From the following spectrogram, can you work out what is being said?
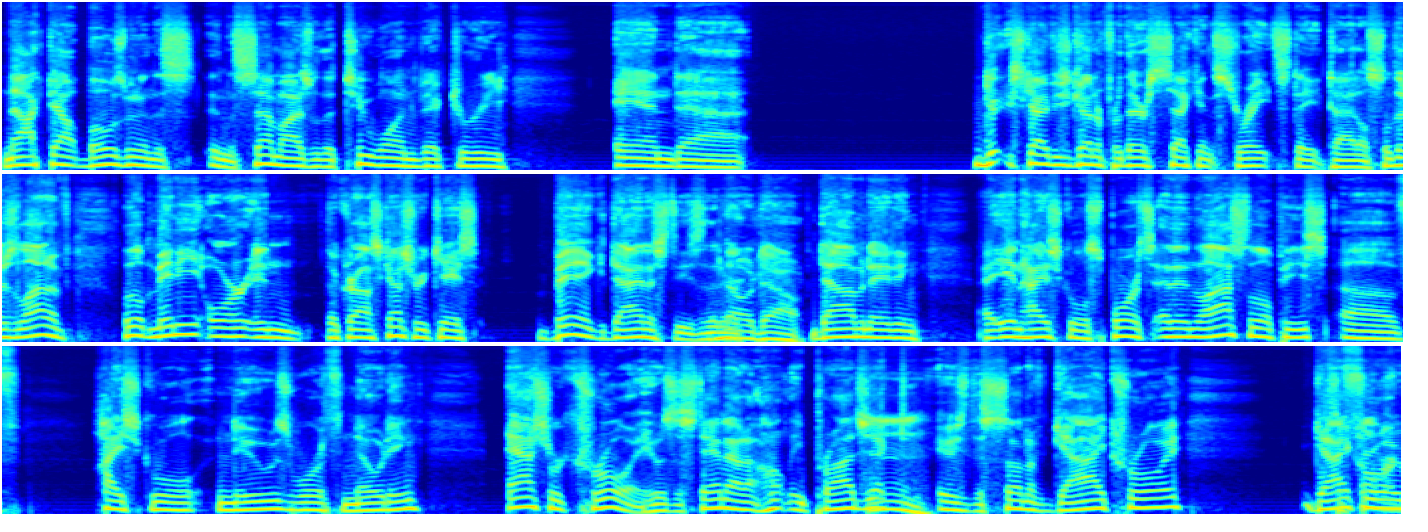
knocked out Bozeman in the in the semis with a two one victory, and uh, Skyview's gunning for their second straight state title. So there's a lot of little mini, or in the cross country case, big dynasties that No are doubt. dominating uh, in high school sports. And then the last little piece of high school news worth noting: Asher Croy, who was a standout at Huntley Project, he was the son of Guy Croy Guy Croy,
